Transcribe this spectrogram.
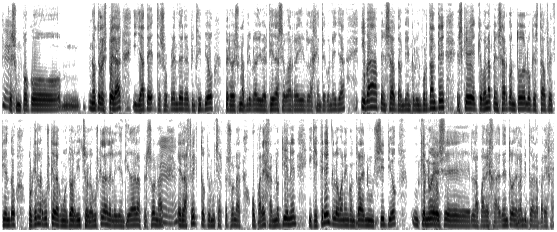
que es Hmm. un poco. mm, no te lo esperas y ya te, te sorprende en el principio, pero es una película divertida, se va a reír la gente con ella y va a pensar también que lo importante es que, que van a pensar con todo lo que está ofreciendo, porque es la búsqueda, como tú has dicho, la búsqueda de la identidad de las personas, Hmm. el afecto que muchas personas o parejas no tienen y que creen que lo van a encontrar en un sitio que no es eh, la pareja, dentro Hmm. del ámbito de la pareja.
